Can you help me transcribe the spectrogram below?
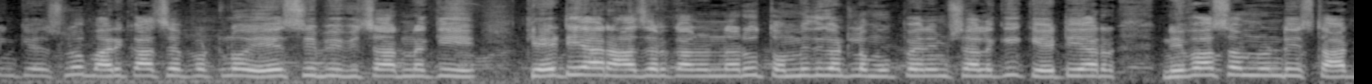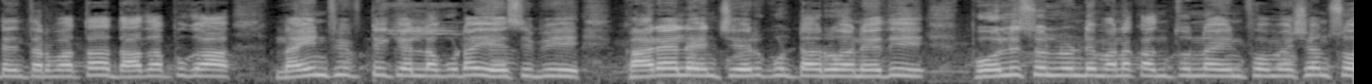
ఈ కేసులో మరి కాసేపట్లో ఏసీబీ విచారణకి కేటీఆర్ హాజరు కానున్నారు. తొమ్మిది గంటల ముప్పై నిమిషాలకి కేటీఆర్ నివాసం నుండి స్టార్ట్ అయిన తర్వాత దాదాపుగా నైన్ ఫిఫ్టీకి వెళ్ళా కూడా ఏసీబీ కార్యాలయం చేరుకుంటారు అనేది పోలీసుల నుండి మనకు అందుతున్న ఇన్ఫర్మేషన్. సో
